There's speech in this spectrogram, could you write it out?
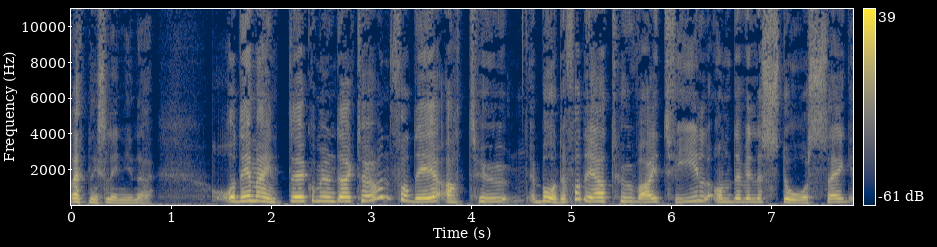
retningslinjene. Og det mente kommunedirektøren fordi hun, både fordi hun var i tvil om det ville stå seg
